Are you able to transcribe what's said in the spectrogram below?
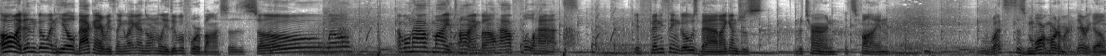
Oh, I didn't go and heal back and everything like I normally do before bosses. So, well, I won't have my time, but I'll have full hats. If anything goes bad, I can just return. It's fine. What's this? Mort Mortimer. There we go.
